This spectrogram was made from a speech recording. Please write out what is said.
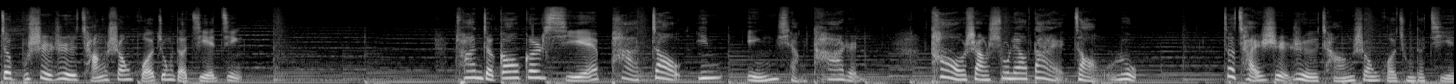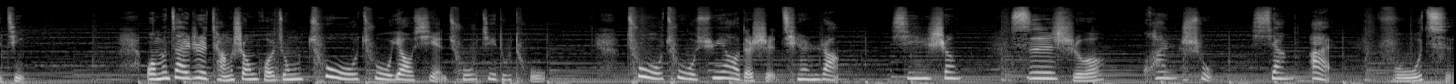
这不是日常生活中的捷径。穿着高跟鞋怕噪音影响他人，套上塑料袋走路，这才是日常生活中的捷径。我们在日常生活中处处要显出基督徒。处处需要的是谦让、牺牲、施舍、宽恕、相爱、扶持、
